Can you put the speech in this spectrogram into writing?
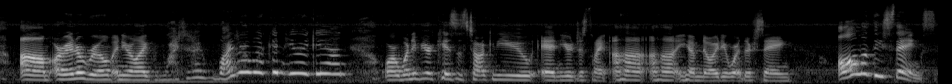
um, are in a room and you're like why did i why did i walk in here again? Or one of your kids is talking to you and you're just like uh-huh uh-huh you have no idea what they're saying. All of these things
